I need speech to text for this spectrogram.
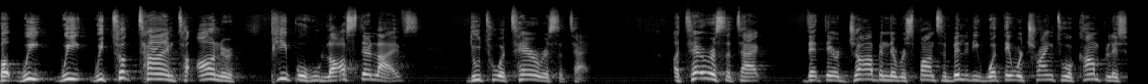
But we we we took time to honor people who lost their lives due to a terrorist attack. A terrorist attack that their job and their responsibility, what they were trying to accomplish,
